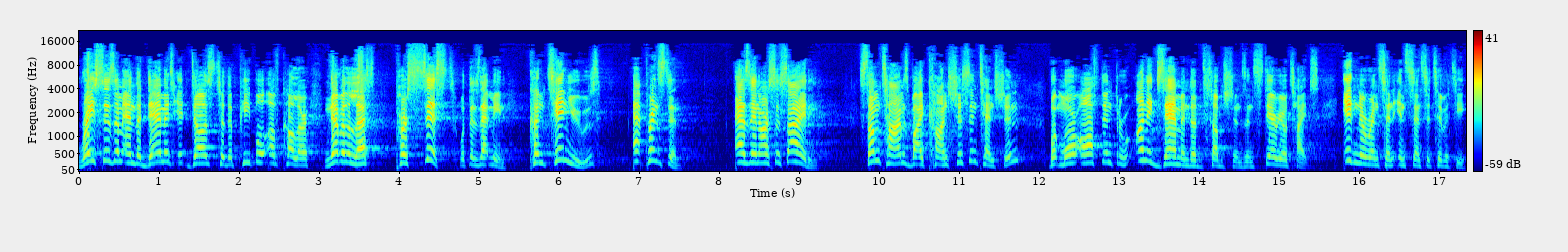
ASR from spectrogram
Racism and the damage it does to the people of color nevertheless persists. What does that mean? Continues at Princeton, as in our society. Sometimes by conscious intention, but more often through unexamined assumptions and stereotypes ignorance and insensitivity,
